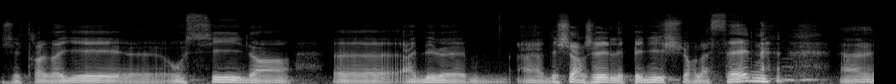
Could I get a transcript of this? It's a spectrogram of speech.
J'ai travaillé euh, aussi dans, euh, à, décharger les péniches sur la Seine. Mhm. Hein,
